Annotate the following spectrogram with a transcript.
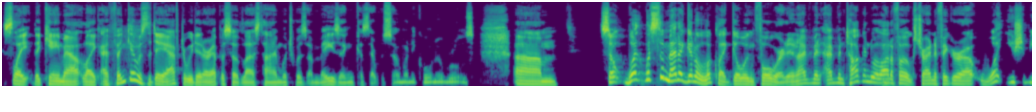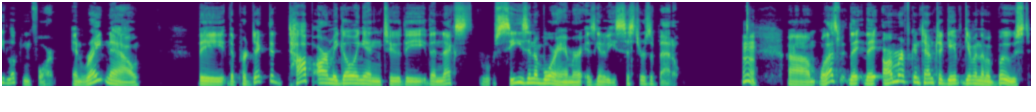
slate that came out. Like I think it was the day after we did our episode last time, which was amazing because there were so many cool new rules. Um, so what what's the meta going to look like going forward? And I've been I've been talking to a lot of folks trying to figure out what you should be looking for. And right now, the the predicted top army going into the the next season of Warhammer is going to be Sisters of Battle. Hmm. Um, well, that's they, they armor of contempt had gave, given them a boost,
